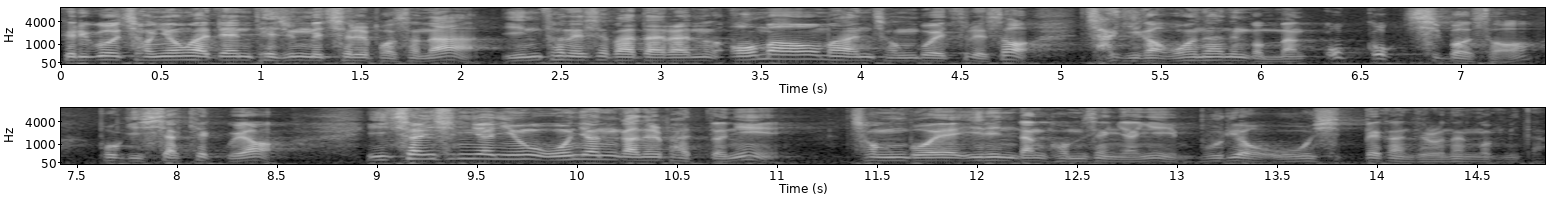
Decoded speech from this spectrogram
그리고 정형화된 대중매체를 벗어나 인터넷의 바다라는 어마어마한 정보의 틀에서 자기가 원하는 것만 꼭꼭 집어서 보기 시작했고요. 2010년 이후 5년간을 봤더니 정보의 1인당 검색량이 무려 50배가 늘어난 겁니다.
